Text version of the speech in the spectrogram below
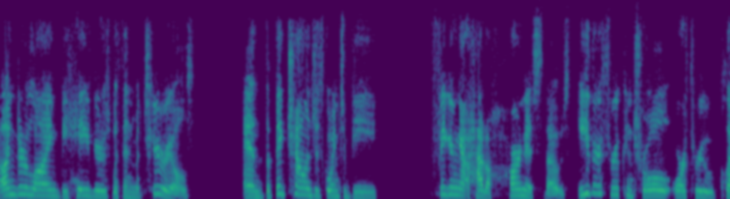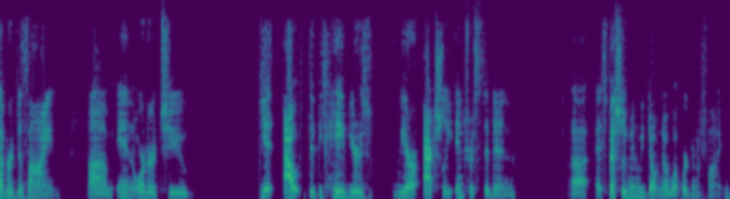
underlying behaviors within materials. And the big challenge is going to be figuring out how to harness those, either through control or through clever design, um, in order to get out the behaviors we are actually interested in, uh, especially when we don't know what we're going to find.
